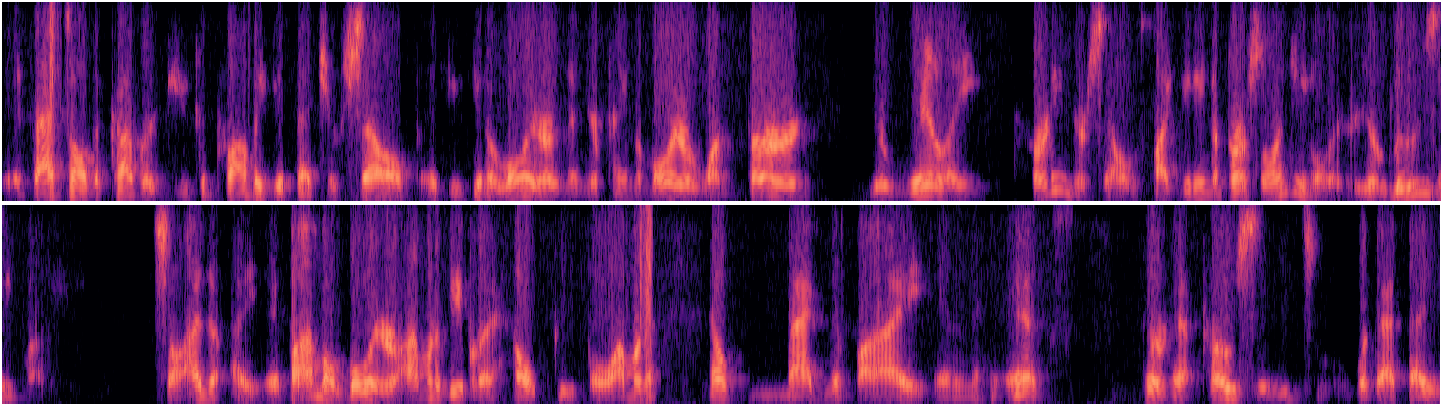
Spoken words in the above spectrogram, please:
if that's all the coverage, you could probably get that yourself. If you get a lawyer, then you're paying the lawyer one third. You're really hurting yourselves by getting a personal injury lawyer. You're losing money. So I, I, if I'm a lawyer, I'm going to be able to help people. I'm going to help magnify and enhance their net proceeds, what that they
